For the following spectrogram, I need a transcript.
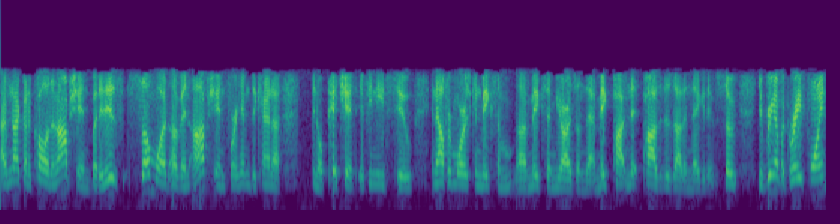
I'm not going to call it an option, but it is somewhat of an option for him to kind of, you know, pitch it if he needs to. And Alfred Morris can make some, uh, make some yards on that, make po- positives out of negatives. So you bring up a great point,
